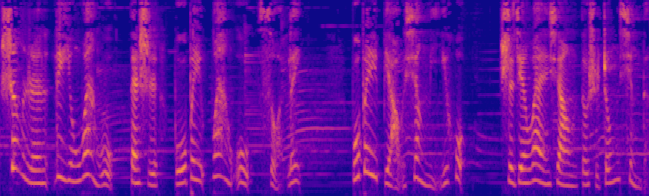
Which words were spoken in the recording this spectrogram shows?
圣人利用万物，但是不被万物所累，不被表象迷惑。世间万象都是中性的，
